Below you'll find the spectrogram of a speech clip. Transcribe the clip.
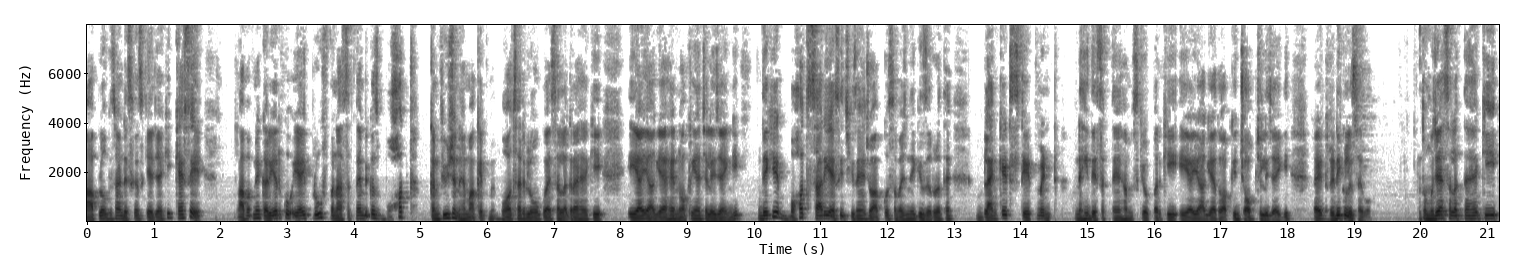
आप लोगों के साथ डिस्कस किया जाए कि कैसे आप अपने करियर को एआई प्रूफ बना सकते हैं बिकॉज़ बहुत कन्फ्यूज़न है मार्केट में। बहुत सारे लोगों को ऐसा लग रहा है कि एआई आ गया है, नौकरियाँ चली जाएँगी। देखिए, बहुत सारी ऐसी चीज़ें हैं जो आपको समझने की ज़रूरत है। ब्लैंकेट स्टेटमेंट नहीं दे सकते हैं हम इसके ऊपर कि एआई आ गया तो आपकी जॉब चली जाएगी। राइट रेडिकुलस है वो। तो मुझे ऐसा लगता है कि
